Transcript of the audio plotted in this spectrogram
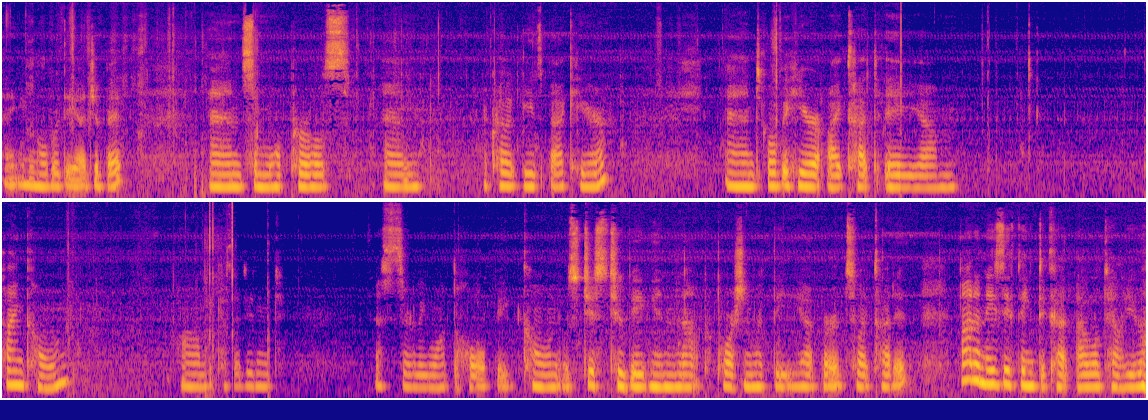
hanging over the edge a bit and some more pearls and acrylic beads back here and over here I cut a um, pine cone um, because I didn't necessarily want the whole big cone. It was just too big in uh, proportion with the uh, bird, so I cut it. Not an easy thing to cut, I will tell you.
